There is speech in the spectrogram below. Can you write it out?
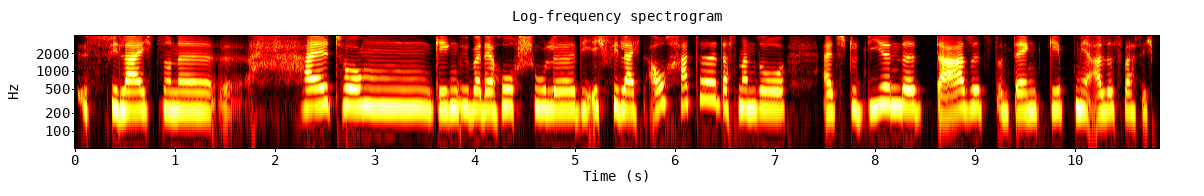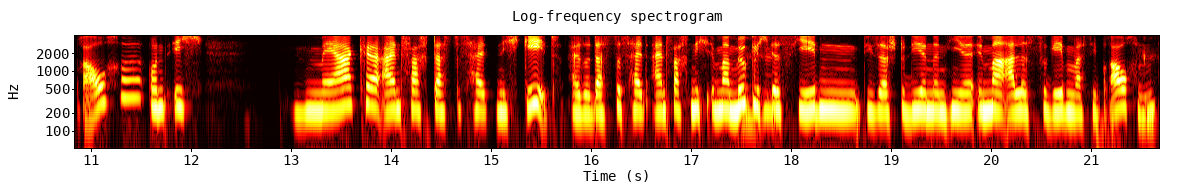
ist vielleicht so eine äh, Haltung gegenüber der Hochschule, die ich vielleicht auch hatte, dass man so als Studierende da sitzt und denkt, gebt mir alles, was ich brauche. Und ich merke einfach, dass das halt nicht geht. Also, dass das halt einfach nicht immer möglich ist, jeden dieser Studierenden hier immer alles zu geben, was sie brauchen.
